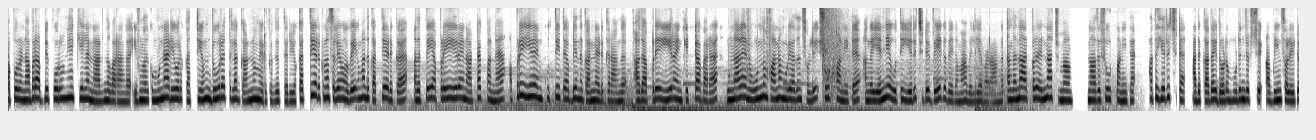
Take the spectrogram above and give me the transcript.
அப்போ ஒரு நபர் அப்படியே பொறுமையா கீழே நடந்து வராங்க. இவங்களுக்கு முன்னாடி ஒரு கத்தியும் தூரத்துல கன்னும் இருக்கிறது தெரியும். கத்தி எடுக்கணும்னு சொல்லி அவங்க வேகமா அந்த கத்தி எடுக்க அந்த பேய் அப்படியே ஹீரோயின் அட்டாக் பண்ண அப்படியே ஹீரோயின் குத்திட்டு அப்படியே அந்த கன் எடுக்கிறாங்க. அது அப்படியே ஹீரோயின் கிட்ட வர உன்னால என்ன ஒன்றும் பண்ண முடியாதுன்னு சொல்லி ஷூட் பண்ணிட்டு அங்க எண்ணெயை ஊத்தி எரிச்சுட்டு வேக வேகமா வெளியே வராங்க. அந்த இருந்து என்ன என்னாச்சு மேம் நான் அதை ஷூட் பண்ணிட்டேன். அதை எரிச்சிட்டேன். அது கதை இதோட முடிஞ்சிருச்சு அப்படின்னு சொல்லிட்டு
